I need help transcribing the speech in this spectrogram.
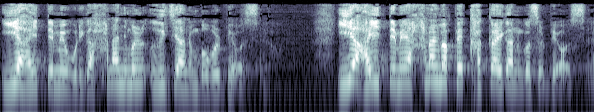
이 아이 때문에 우리가 하나님을 의지하는 법을 배웠어요. 이 아이 때문에 하나님 앞에 가까이 가는 것을 배웠어요.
